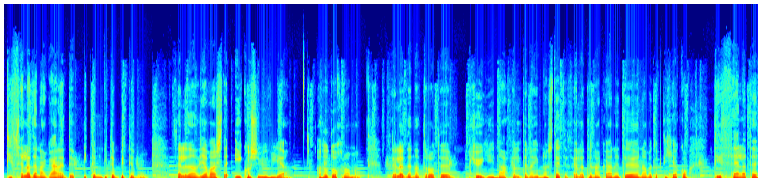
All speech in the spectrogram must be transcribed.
Τι θέλατε να κάνετε; Πείτε μου, πείτε, πείτε μου. Θέλετε να διαβάσετε 20 βιβλία αυτό το χρόνο; Θέλετε να τρώτε πιο υγιεινά, θέλετε να γυμναστείτε, θέλετε να κάνετε ένα μεταπτυχιακό. Τι θέλατε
